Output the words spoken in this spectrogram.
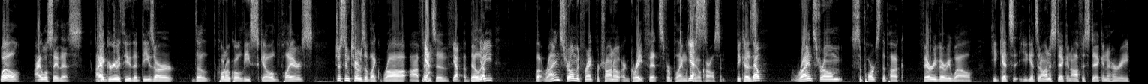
Well, I will say this. I agree with you that these are the quote unquote least skilled players, just in terms of like raw offensive yeah. yep. ability. Yep. But Ryan Strome and Frank Vatrano are great fits for playing with yes. Leo Carlsson because that... Ryan Strome supports the puck very, very well. He gets he gets it on a stick and off a stick in a hurry.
